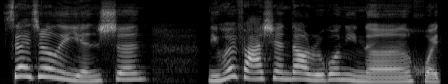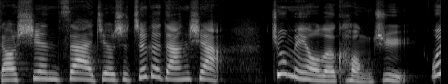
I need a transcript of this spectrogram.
在这里延伸。你会发现到，如果你能回到现在，就是这个当下，就没有了恐惧。为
